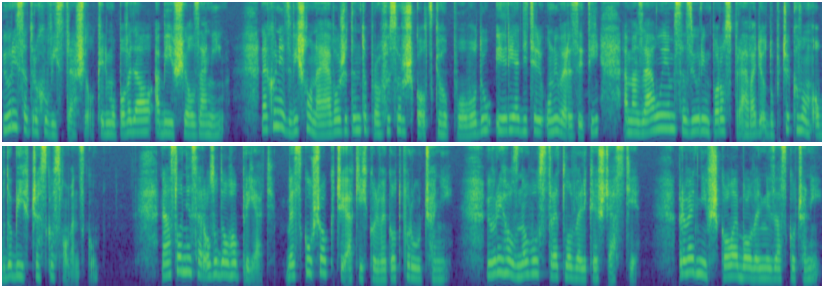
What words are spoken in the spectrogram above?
Juri sa trochu vystrašil, keď mu povedal, aby išiel za ním. Nakoniec vyšlo najavo, že tento profesor škótskeho pôvodu je riaditeľ univerzity a má záujem sa s Jurim porozprávať o Dubčekovom období v Československu. Následne sa rozhodol ho prijať, bez skúšok či akýchkoľvek odporúčaní. Juri ho znovu stretlo veľké šťastie – Prvé dni v škole bol veľmi zaskočený.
